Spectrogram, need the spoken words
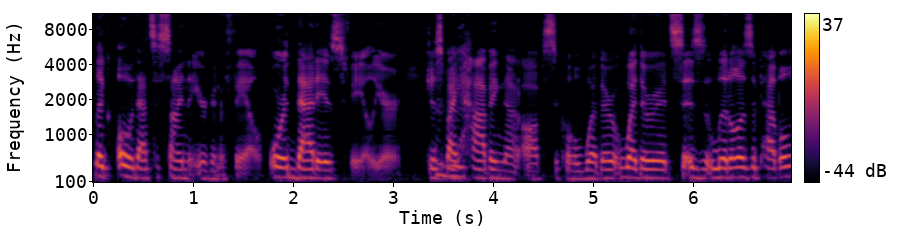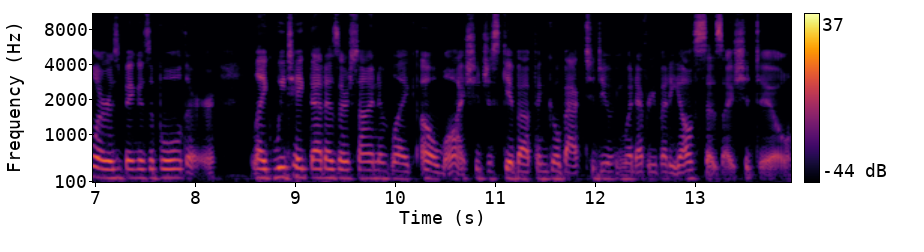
like oh, that's a sign that you're going to fail or that is failure just mm-hmm. by having that obstacle whether whether it's as little as a pebble or as big as a boulder like we take that as our sign of like oh well i should just give up and go back to doing what everybody else says i should do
